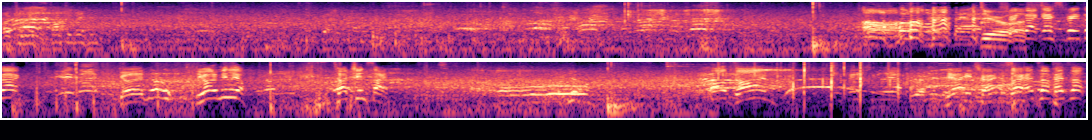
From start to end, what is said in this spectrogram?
Talk to me, talk to me. Zero Straight us. back, guys, straight back. Good. You got it, Emilio. Touch inside. Oh. Well done. Finish, Emilio. Yeah, he tried. Sorry, heads up, heads up.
